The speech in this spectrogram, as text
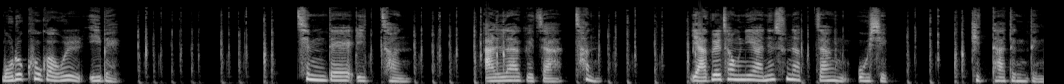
모로코 거울 200, 침대 2000, 안락의자 1000, 약을 정리하는 수납장 50, 기타 등등.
